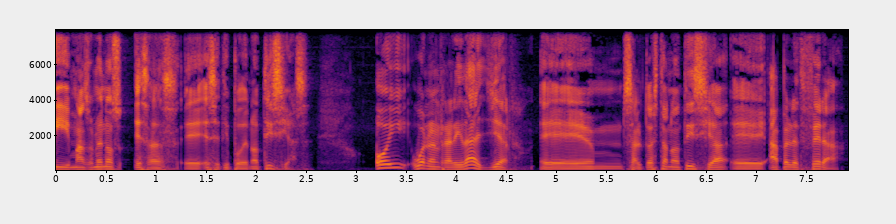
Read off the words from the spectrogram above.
y más o menos eh, ese tipo de noticias. Hoy, bueno, en realidad ayer em, saltó esta noticia, eh, Apple Esfera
